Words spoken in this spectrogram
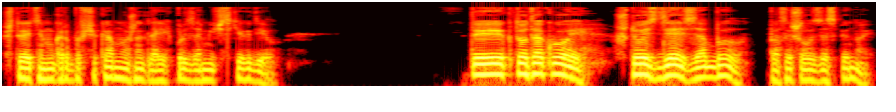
что этим горбовщикам нужно для их бальзамических дел? «Ты кто такой?» «Что здесь забыл?» — послышалось за спиной.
